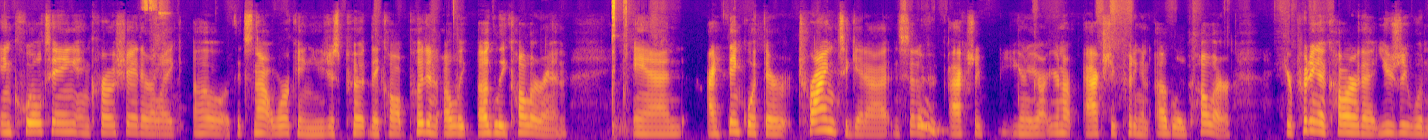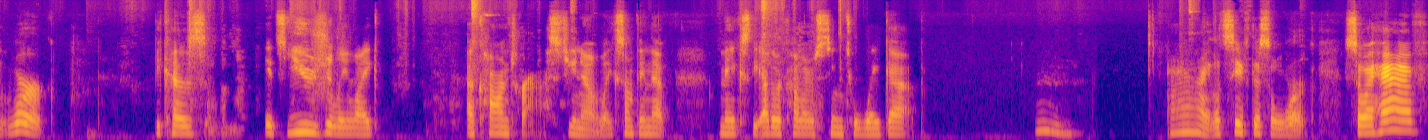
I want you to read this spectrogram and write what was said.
in quilting and crochet, they're like, oh, if it's not working, you just put they call it put an ugly, ugly color in, and I think what they're trying to get at instead of actually, you know, you're, you're not actually putting an ugly color, you're putting a color that usually wouldn't work because it's usually like a contrast, you know, like something that makes the other colors seem to wake up. Hmm. All right, let's see if this will work. So I have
